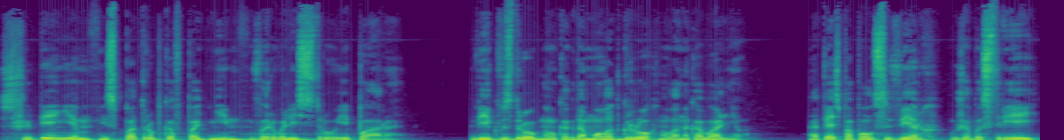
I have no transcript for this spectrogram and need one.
С шипением из патрубков под ним вырвались струи пара. Вик вздрогнул, когда молот грохнуло на ковальню. Опять пополз вверх, уже быстрее,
